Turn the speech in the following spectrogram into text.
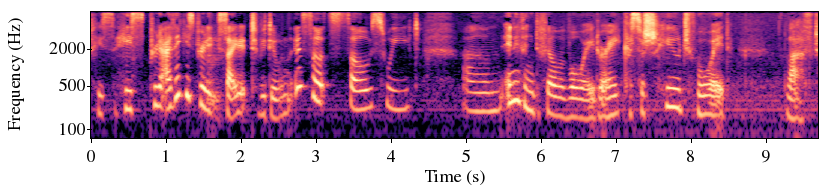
he's he's pretty. I think he's pretty excited to be doing this. So it's so sweet. Um, anything to fill the void, right? Because there's a huge void left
